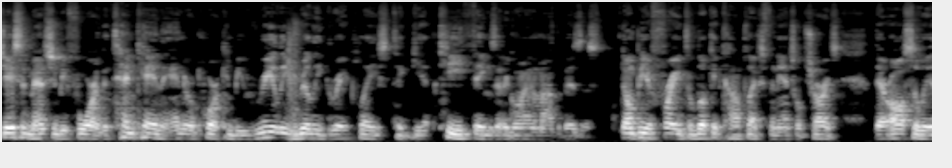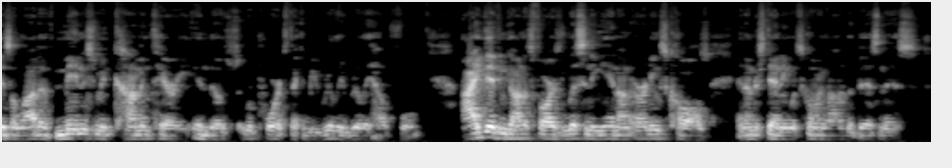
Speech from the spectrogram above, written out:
Jason mentioned before, the 10K and the annual report can be really, really great place to get key things that are going on about the business. Don't be afraid to look at complex financial charts. There also is a lot of management commentary in those reports that can be really, really helpful. I've even gone as far as listening in on earnings calls and understanding what's going on in the business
